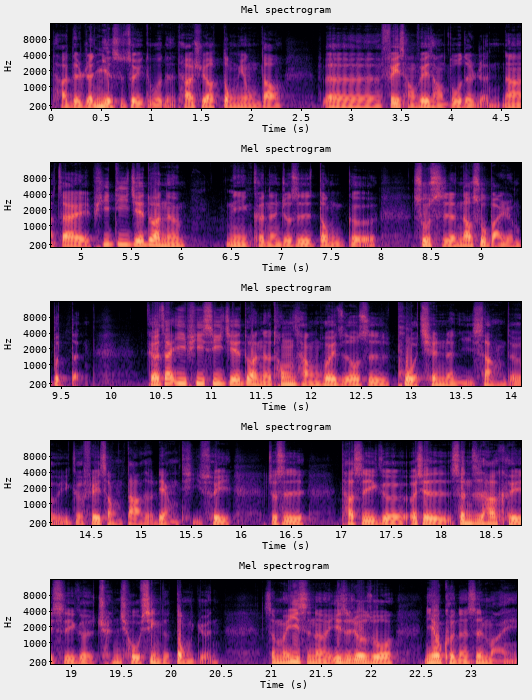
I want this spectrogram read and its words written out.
它的人也是最多的，它需要动用到呃非常非常多的人。那在 PD 阶段呢，你可能就是动个数十人到数百人不等。可在 EPC 阶段呢，通常会都是破千人以上的一个非常大的量体，所以就是它是一个，而且甚至它可以是一个全球性的动员。什么意思呢？意思就是说，你有可能是买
